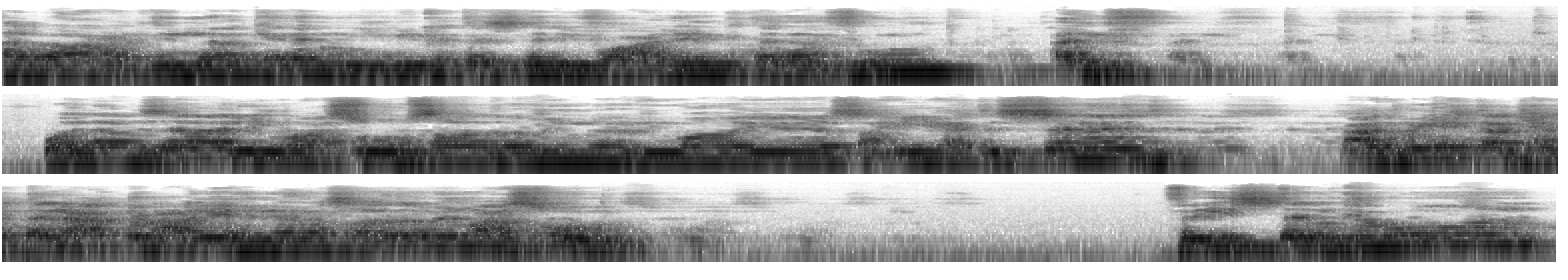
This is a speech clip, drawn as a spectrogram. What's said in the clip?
أبا عبد الله كأني بك تزدلف عليك ثلاثون ألف. ولا زال المعصوم صادر منا الرواية صحيحة السند. بعد ما يحتاج حتى نعقب عليه لأنه صادر من معصوم. فيستنكرون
